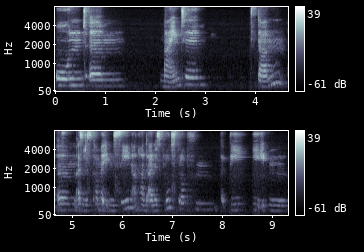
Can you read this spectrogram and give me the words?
Und ähm, meinte dann, ähm, also das kann man eben sehen anhand eines Blutstropfen, wie eben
